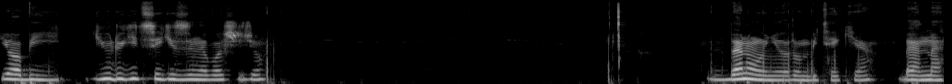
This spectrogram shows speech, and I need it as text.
Ya bir yürü git sekizine başlayacağım. Ben oynuyorum bir tek ya. Ben ben.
